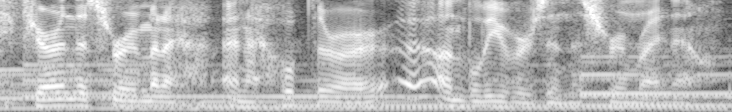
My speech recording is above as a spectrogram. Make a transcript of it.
if you're in this room, and I, and I hope there are uh, unbelievers in this room right now,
